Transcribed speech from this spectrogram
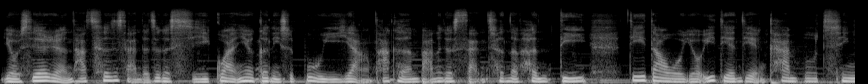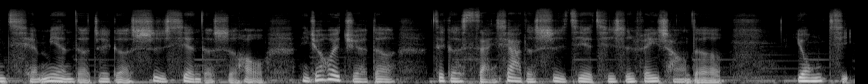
有些人他撑伞的这个习惯，因为跟你是不一样，他可能把那个伞撑得很低，低到我有一点点看不清前面的这个视线的时候，你就会觉得这个伞下的世界其实非常的拥挤。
